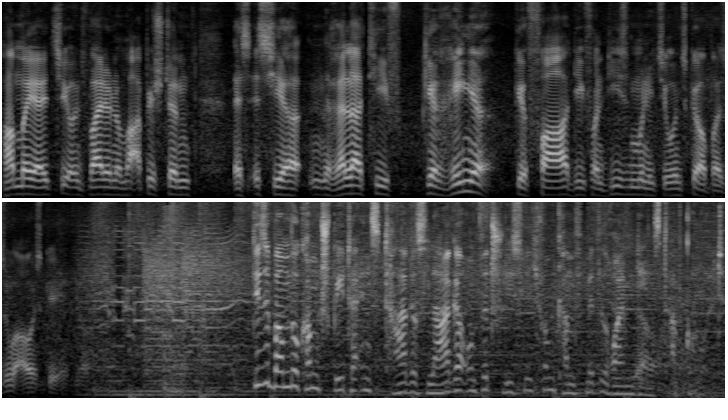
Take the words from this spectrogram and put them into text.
haben wir jetzt hier uns beide nochmal abgestimmt, es ist hier eine relativ geringe Gefahr, die von diesem Munitionskörper so ausgeht. Diese Bombe kommt später ins Tageslager und wird schließlich vom Kampfmittelräumdienst abgeholt.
